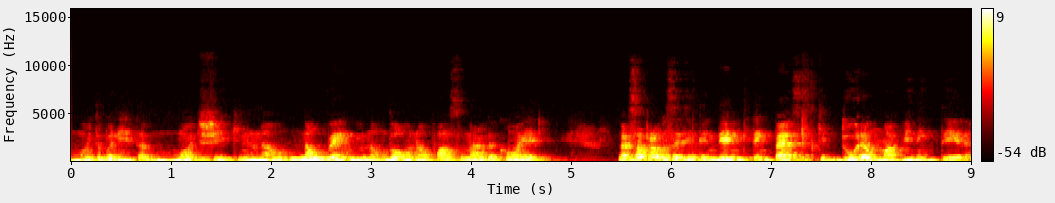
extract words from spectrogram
muito bonita, muito chique, não, não vendo, não dou, não faço nada com ele. Mas só para vocês entenderem que tem peças que duram uma vida inteira.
